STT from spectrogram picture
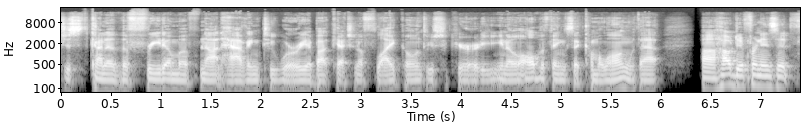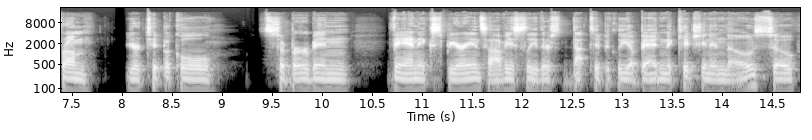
Just kind of the freedom of not having to worry about catching a flight, going through security, you know, all the things that come along with that. Uh, how different is it from your typical suburban van experience? Obviously, there's not typically a bed and a kitchen in those, so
